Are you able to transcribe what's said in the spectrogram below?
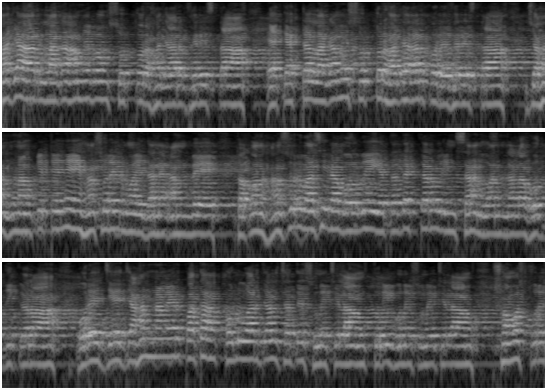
হাজার লাগাম এবং সত্তর হাজার ফেরেস্তা এক একটা লাগামে সত্তর হাজার করে ফেরেস্তা জাহান্নামকে টেনে হাসুরের ময়দানে আনবে। তখন হাসুরবাসীরা বলবে, ইয়াতাদাক্কারুল ইনসান ওয়ান্নালা হুদ্দিকরা ওরে, যে জাহান্নামের কথা কলুয়ার জালসাতে শুনেছিলাম তরিগুনে শুনেছিলাম সমসপুরে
